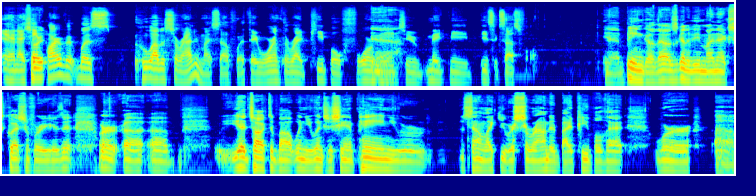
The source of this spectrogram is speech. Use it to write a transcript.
and i so, think part of it was who i was surrounding myself with they weren't the right people for yeah. me to make me be successful Yeah, bingo. That was going to be my next question for you. Is it or uh, uh, you had talked about when you went to Champaign, you were sound like you were surrounded by people that were uh,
